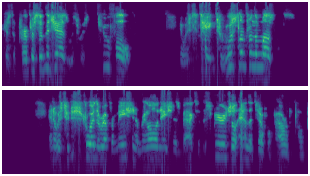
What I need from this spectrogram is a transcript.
because the purpose of the Jesuits was twofold. It was to take Jerusalem from the Muslims, and it was to destroy the Reformation and bring all the nations back to the spiritual and the temporal power of the Pope.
